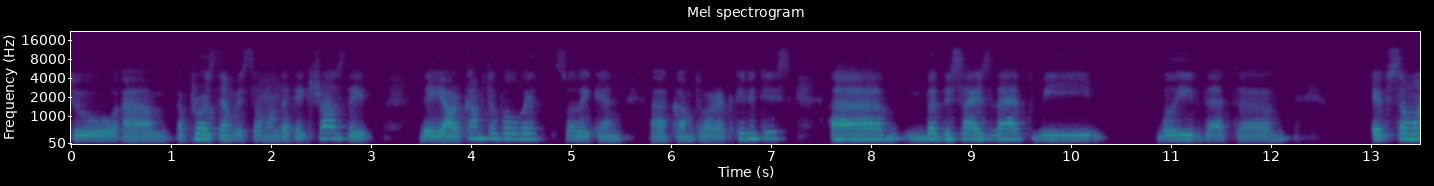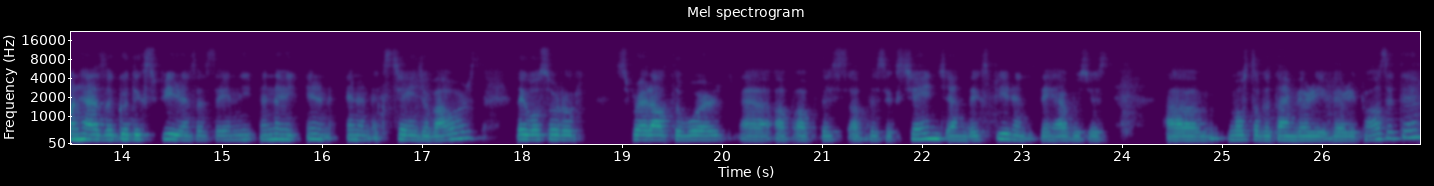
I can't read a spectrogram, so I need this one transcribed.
to um, approach them with someone that they trust, they they are comfortable with, so they can uh, come to our activities. Um, but besides that, we believe that um, if someone has a good experience, let's say in, in, in, in an exchange of hours, they will sort of spread out the word uh, of, of this of this exchange and the experience they have, which is um, most of the time very very positive.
